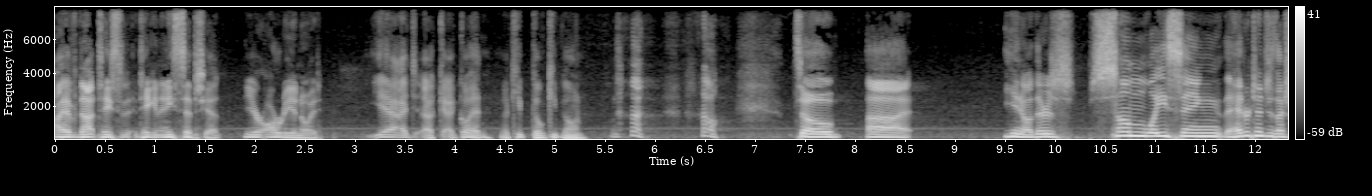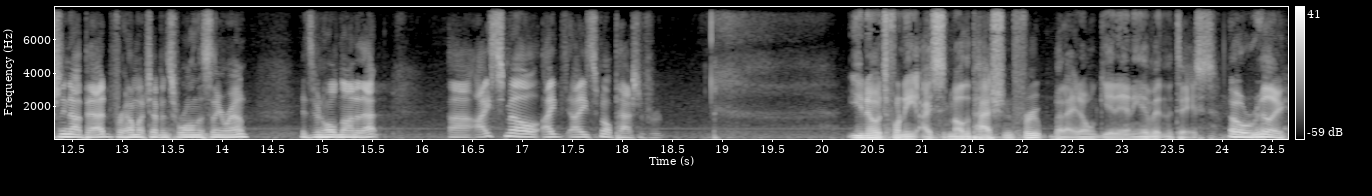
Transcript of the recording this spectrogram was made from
I have not tasted taken any sips yet. You're already annoyed. yeah. I, okay, go ahead. No, keep don't keep going. So, uh, you know, there's some lacing. The head retention is actually not bad for how much I've been swirling this thing around. It's been holding on to that. Uh, I smell. I, I smell passion fruit. You know, it's funny. I smell the passion fruit, but I don't get any of it in the taste. Oh, really?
